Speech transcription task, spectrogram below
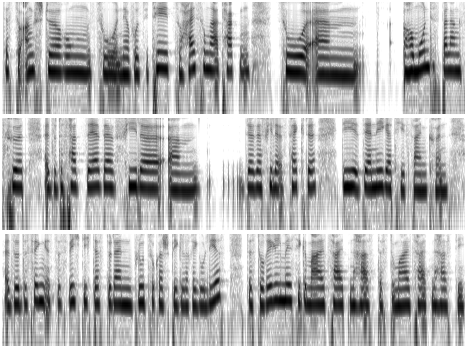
das zu Angststörungen, zu Nervosität, zu Heißhungerattacken, zu ähm, Hormondisbalance führt. Also das hat sehr, sehr viele ähm, sehr, sehr viele Effekte, die sehr negativ sein können. Also deswegen ist es wichtig, dass du deinen Blutzuckerspiegel regulierst, dass du regelmäßige Mahlzeiten hast, dass du Mahlzeiten hast, die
